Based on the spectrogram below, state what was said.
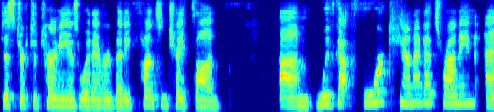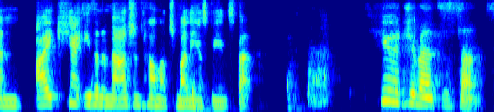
district attorney is what everybody concentrates on. Um, we've got four candidates running, and I can't even imagine how much money is being spent. Huge amounts of sums.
